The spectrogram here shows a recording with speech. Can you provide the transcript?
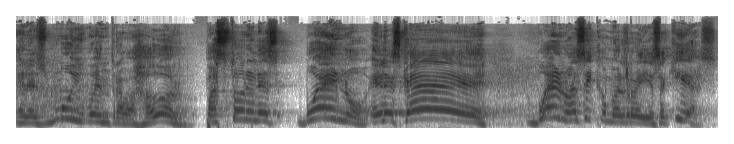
Él es muy buen trabajador. Pastor, Él es bueno. ¿Él es qué? Bueno, así como el rey Ezequías.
